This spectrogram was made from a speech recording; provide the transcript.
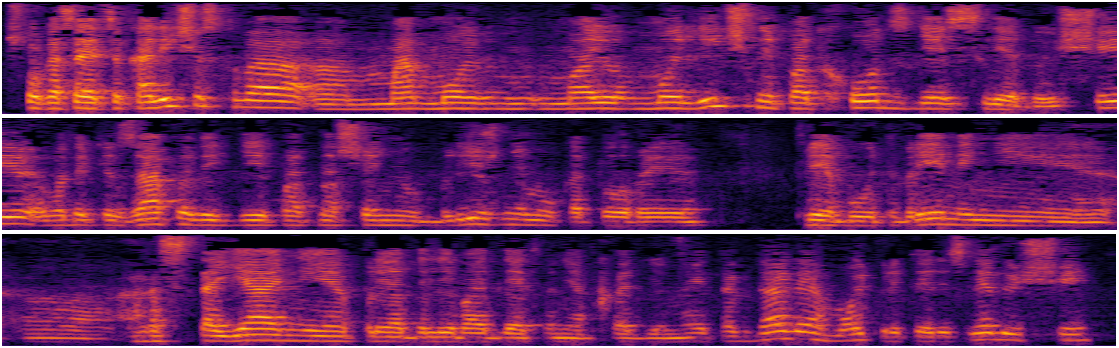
что касается количества, э, мой, мой, мой личный подход здесь следующий. Вот эти заповеди по отношению к ближнему, которые требуют времени, э, расстояния преодолевать для этого необходимо и так далее. Мой критерий следующий –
